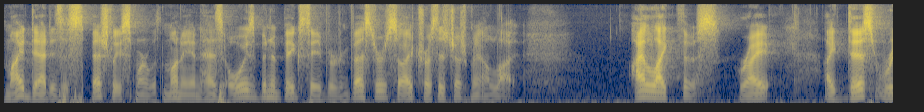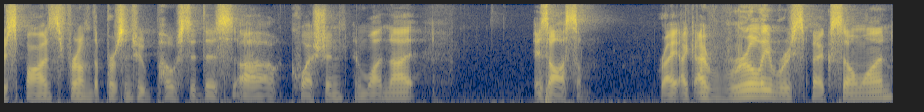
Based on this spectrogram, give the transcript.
My dad is especially smart with money and has always been a big saver investor, so I trust his judgment a lot. I like this, right? Like this response from the person who posted this uh, question and whatnot is awesome, right? Like I really respect someone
